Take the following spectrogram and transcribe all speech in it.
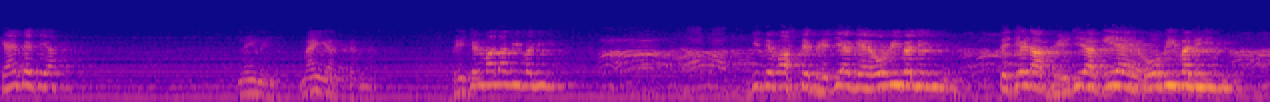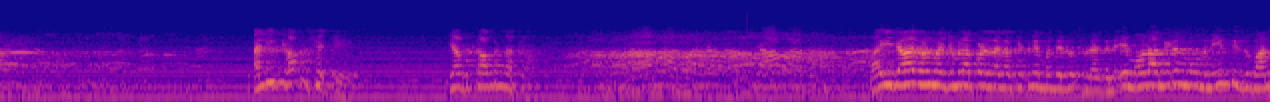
کہیں بھیجیا؟ نہیں نہیں، میں یاد کرنا۔ بھیجن والا بھی ولی جہد واسطے بھیجیا گیا وہ بھی ولی، تے جیڑا بھیجیا گیا ہے، وہ بھی ولی۔ علی کب سے تھے؟ جب کب نہ تھا۔ بھائی جاد ہوں میں جملہ پڑھنے لگا، کتنے بندے لطف لیتے ہیں۔ اے مولا امیر المومنین دی زبان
